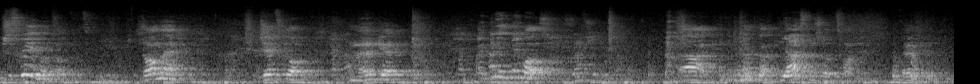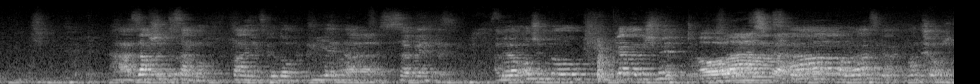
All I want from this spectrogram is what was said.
Wszystko jedno co. Domek, dziecko, energię. A klient nie moc. Zawsze to samo. Tak, tak, tak. Jasne, że odzwany. Pewnie. A zawsze to samo. Taniec godowy klienta z serwentem. Ale o czym to gadaliśmy? O laska. A, o laskach. No proszę.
